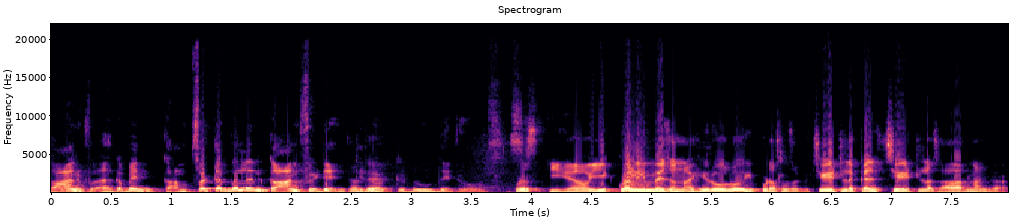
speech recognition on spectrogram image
conf I mean comfortable and confident to do the roles ఇప్పుడు ఈక్వల్ ఇమేజ్ ఉన్న హీరోలు ఇప్పుడు అసలు చేయట్లే కలిసి చేయట్లే సాధారణంగా.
